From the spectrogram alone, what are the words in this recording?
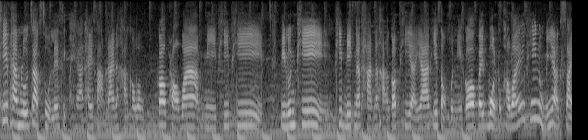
ที่แพมรู้จักสูตรเลสิกพยาไทย3ได้นะคะ ก็ก็เพราะว่ามีพี่ๆมีรุ่นพี่พี่บิ๊กนทัศนะคะ แล้วก็พี่ยาย่าพี่สองคนนี้ก็ไปบ่นกับเขาว่าพี่หนูไม่อยากใส่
